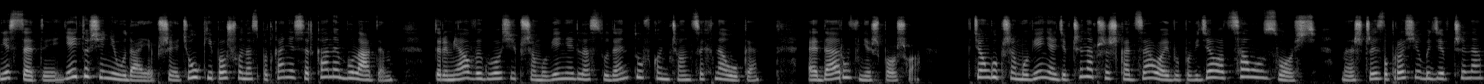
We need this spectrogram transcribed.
Niestety, jej to się nie udaje. Przyjaciółki poszły na spotkanie z Serkany Bulatem, który miał wygłosić przemówienie dla studentów kończących naukę. Eda również poszła. W ciągu przemówienia dziewczyna przeszkadzała i wypowiedziała całą złość. Mężczyzna poprosił, by dziewczyna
